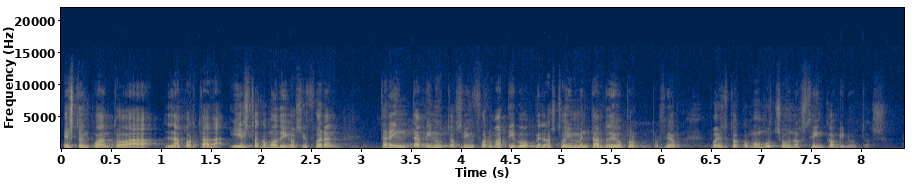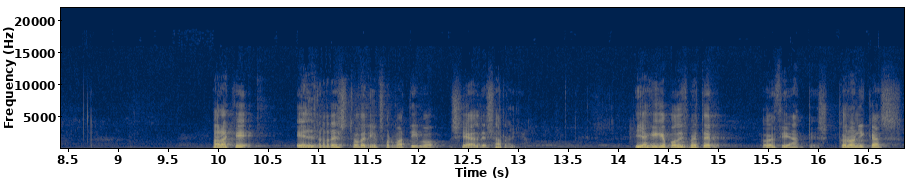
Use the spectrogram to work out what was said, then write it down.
Esto en cuanto a la portada. Y esto, como digo, si fueran 30 minutos informativo, me lo estoy inventando, digo por proporción, pues esto como mucho unos 5 minutos. Para que el resto del informativo sea el desarrollo. ¿Y aquí qué podéis meter? Lo decía antes, crónicas,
